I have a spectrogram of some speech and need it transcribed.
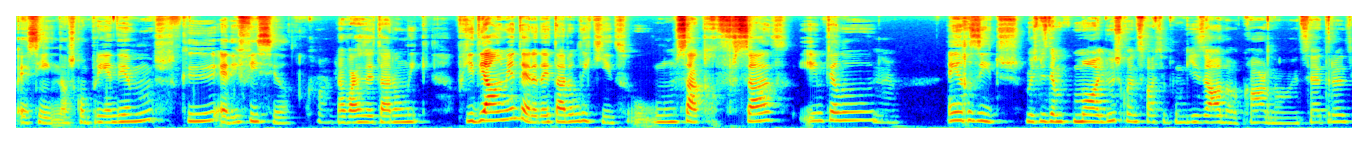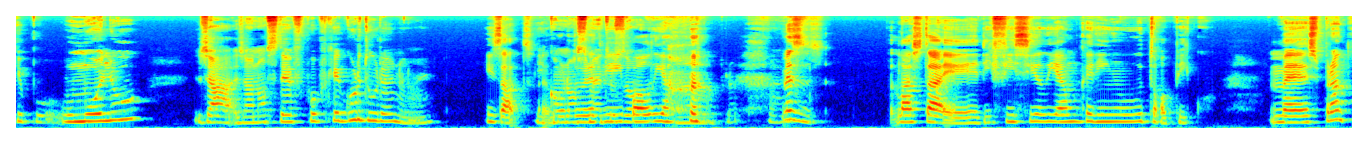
é assim, nós compreendemos que é difícil. Claro. Não vais deitar um líquido. Porque idealmente era deitar o líquido num saco reforçado e metê-lo em resíduos. Mas, por exemplo, molhos, quando se faz tipo um guisado ou carne ou etc., tipo, o molho já, já não se deve pôr porque é gordura, não é? Exato. E a como não se gordura mete devia ir para o leão. Ah. Ah. Mas lá está, é difícil e é um bocadinho utópico. Mas pronto,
